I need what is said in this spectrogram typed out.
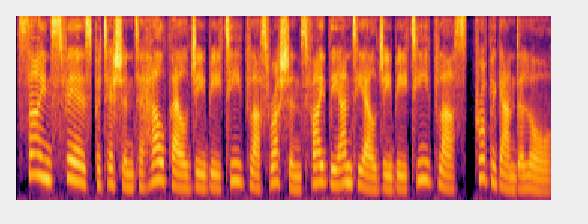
Sign Sphere's petition to help LGBT plus Russians fight the anti-LGBT plus propaganda law.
